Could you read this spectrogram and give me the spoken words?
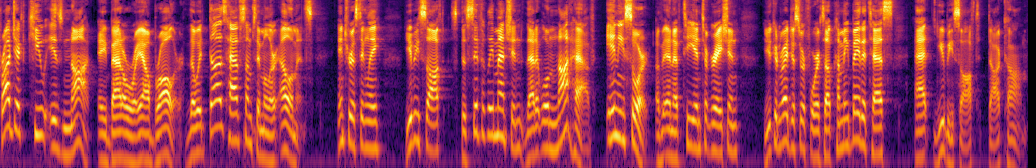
Project Q is not a battle royale brawler, though it does have some similar elements. Interestingly, Ubisoft specifically mentioned that it will not have any sort of NFT integration. You can register for its upcoming beta tests at ubisoft.com.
